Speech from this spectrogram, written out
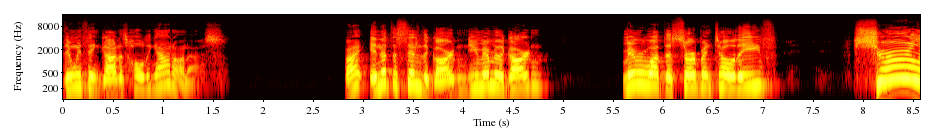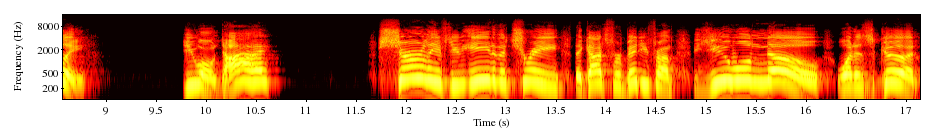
then we think God is holding out on us. Right? Isn't that the sin of the garden? Do you remember the garden? Remember what the serpent told Eve? Surely you won't die. Surely, if you eat of the tree that God's forbid you from, you will know what is good.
